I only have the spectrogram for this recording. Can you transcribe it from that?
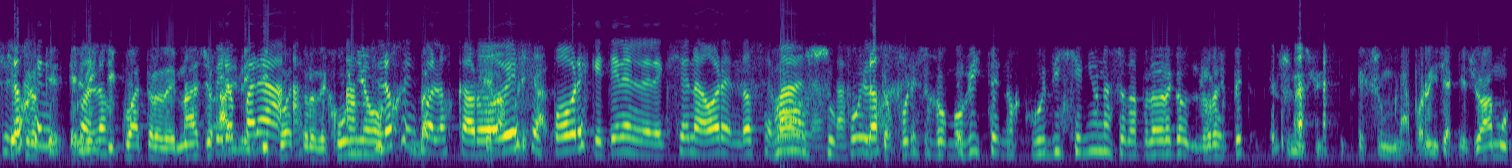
creo que el 24 de mayo al 24 de junio aflojen con los cordobeses pobres que tienen la elección ahora en dos semanas por supuesto por eso como viste no dije ni una sola palabra con respeto. Es una es una provincia que yo amo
